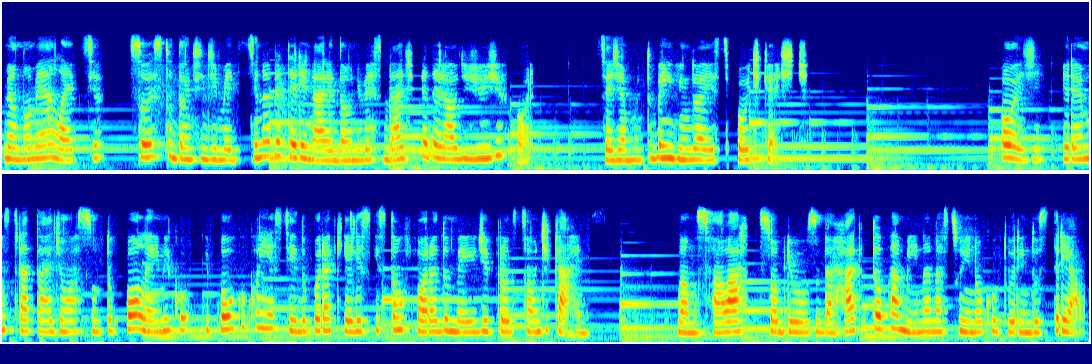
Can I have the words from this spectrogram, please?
Meu nome é Alexia, sou estudante de Medicina Veterinária da Universidade Federal de Juiz de Fora. Seja muito bem-vindo a este podcast. Hoje iremos tratar de um assunto polêmico e pouco conhecido por aqueles que estão fora do meio de produção de carnes. Vamos falar sobre o uso da ractopamina na suinocultura industrial.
